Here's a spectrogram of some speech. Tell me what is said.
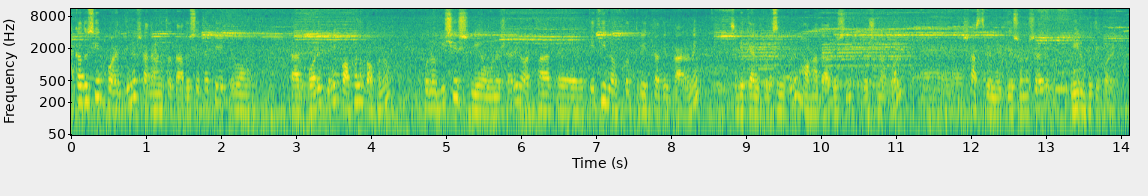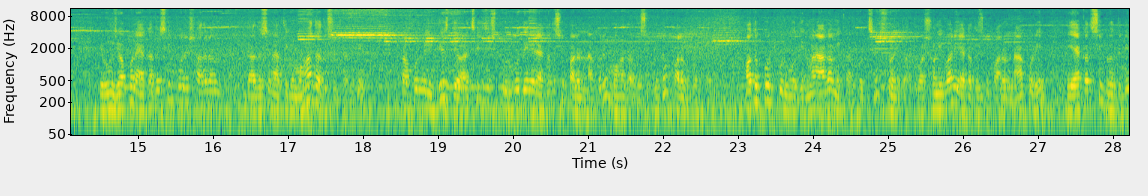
একাদশীর পরের দিনে সাধারণত দ্বাদশী থাকে এবং তার পরের দিনে কখনো কখনো কোনো বিশেষ নিয়ম অনুসারে, অর্থাৎ তিথি, নক্ষত্র ইত্যাদির কারণে সেটি ক্যালকুলেশন করে মহাদ্বাদশী বৈষ্ণবগণ শাস্ত্রীয় নির্দেশ অনুসারে নিরূপিত করে। এবং যখন একাদশীর পরে সাধারণ দ্বাদশী না থেকে মহাদ্বাদশী থাকবে তখন নির্দেশ দেওয়া আছে যে পূর্ব দিনের একাদশী পালন না করে মহাদ্বাদশী ব্রত পালন করতে হবে। অতঃপর পূর্ব দিন মানে আগামীকাল হচ্ছে শনিবার। বা শনিবার এই একাদশীটি পালন না করে এই একাদশী ব্রতটি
